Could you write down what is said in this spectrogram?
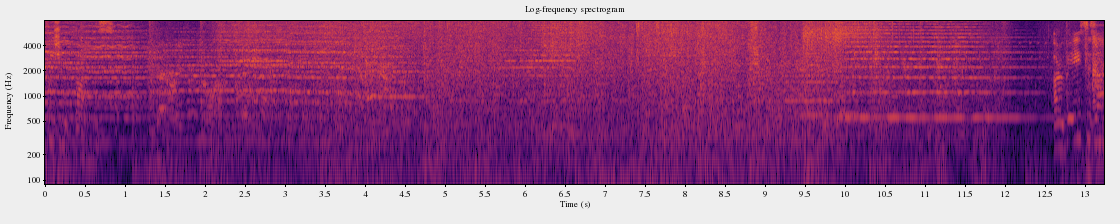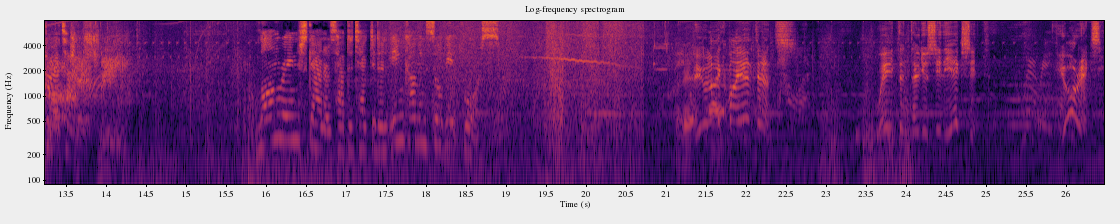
Insufficient funds. Generator door ready. Our base is under attack. Long-range scanners have detected an incoming Soviet force. Do you like my entrance? Wait until you see the exit. Your exit.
